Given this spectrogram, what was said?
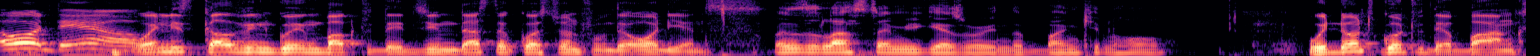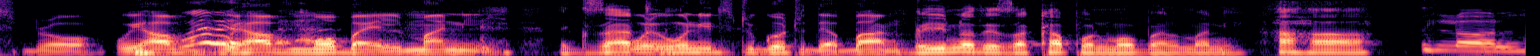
oh damn. When is Calvin going back to the gym? That's the question from the audience. When's the last time you guys were in the banking hall? We don't go to the banks, bro. We have we have mobile money. Exactly. Who, who needs to go to the bank? but you know there's a cap on mobile money. Haha. Lol.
